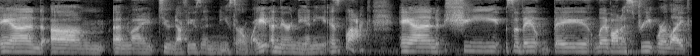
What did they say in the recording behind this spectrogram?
and um and my two nephews and niece are white, and their nanny is black, and she so they they live on a street where like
